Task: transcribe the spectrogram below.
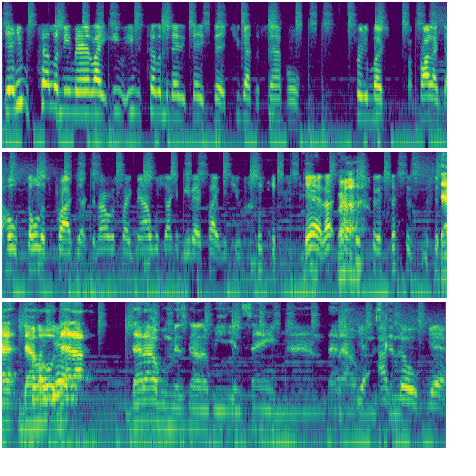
yeah, he was telling me, man, like he, he was telling me that, that that you got the sample pretty much probably like the whole Solus project, and I was like, man, I wish I could be that tight with you. yeah, that that that whole like, yeah. that that album is gonna be insane, man. That album yeah, is gonna. I know. Yeah,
